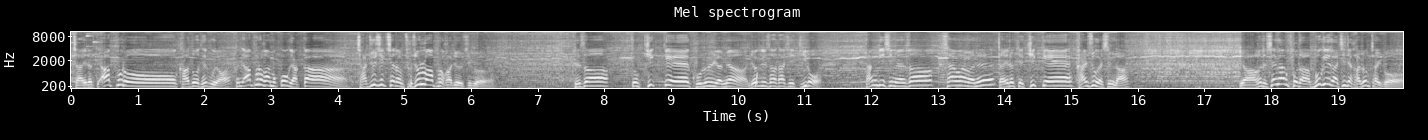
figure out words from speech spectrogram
자 이렇게 앞으로 가도 되고요. 근데 앞으로 가면 꼭 약간 자주식처럼 저절로 앞으로 가죠 지금. 그래서 좀 깊게 고르려면 여기서 다시 뒤로 당기시면서 사용하면은 자 이렇게 깊게 갈 수가 있습니다. 야 근데 생각보다 무게가 진짜 가볍다 이거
